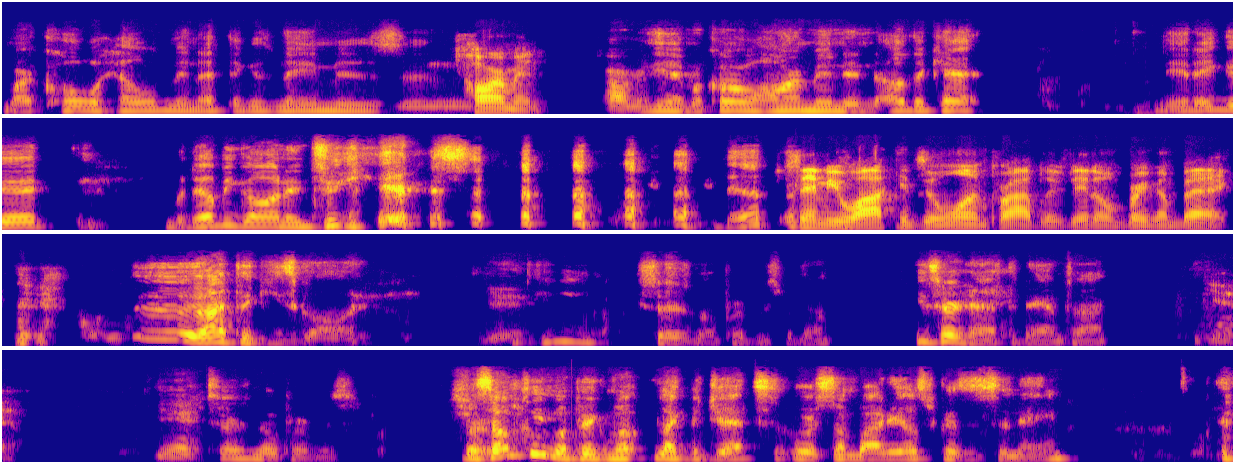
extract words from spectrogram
Marco Hellman, I think his name is and, Harmon. Harmon. Yeah, Mecole Hardman and the other cat. Yeah, they good. But they'll be gone in two years. Sammy Watkins in one probably if they don't bring him back. I think he's gone. Yeah. He serves no purpose for them. He's hurt half the damn time. Yeah. Yeah. Serves no purpose. Sure. But some team will pick him up, like the Jets or somebody else, because it's a name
